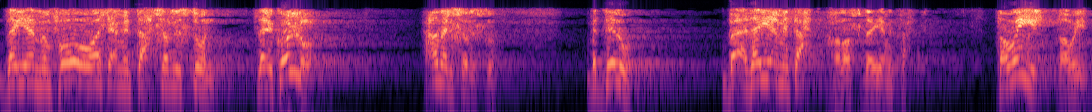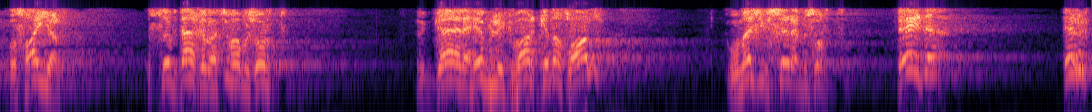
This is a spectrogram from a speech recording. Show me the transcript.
ضيق من فوق وواسع من تحت شارلستون تلاقي كله عمل شارلستون بدله. بقى ضيق من تحت. خلاص ضيق من تحت. طويل طويل. قصير. الصيف داخل وهتشوفها بشورت. رجالة هبل كبار كده طوال. وماشي في الشارع بشورت. إيه ده؟ قرد.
